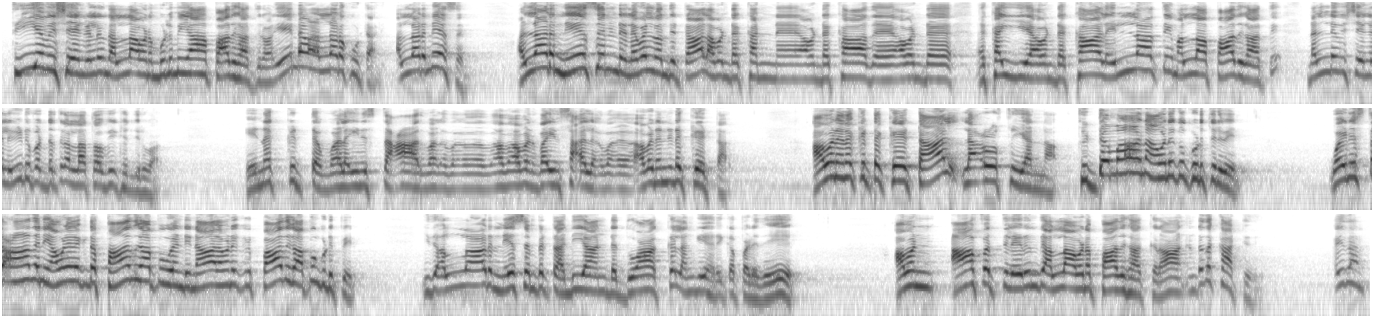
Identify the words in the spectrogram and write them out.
தீய விஷயங்கள்லேருந்து அல்லா அவனை முழுமையாக பாதுகாத்துடுவான் ஏன்டா அவன் அல்லாட கூட்டாளி? அல்லாட நேசன். அல்லாட நேசன் என்ற லெவல் வந்துட்டால் அவன்ட கண்ணை அவன்ட காதை அவன்ட கையை அவன்ட காலை எல்லாத்தையும் அல்லா பாதுகாத்து நல்ல விஷயங்கள் ஈடுபடுறதுக்கு அல்லா தோஃபி செஞ்சிருவான். எனக்கிட்ட வள வள- அவன் வயின் சால அவன் என்னிடம் கேட்டான் அவன் எனக்கிட்ட கேட்டால் லி அண்ணா திட்டமான அவனுக்கு கொடுத்துடுவேன். வைனஸ்தாதனி அவன் எனக்கிட்ட பாதுகாப்பு வேண்டினால் அவனுக்கு பாதுகாப்பும் கொடுப்பேன். இது அல்லாட நேசம் பெற்ற அடியாண்ட துவாக்கள் அங்கீகரிக்கப்படுது அவன் ஆபத்திலிருந்து அல்லாஹ் அவனை பாதுகாக்கிறான் என்றதை காட்டுது. அதுதான்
